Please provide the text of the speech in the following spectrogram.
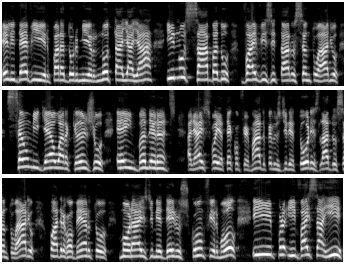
ele deve ir para dormir no Taiaiá e no sábado vai visitar o santuário São Miguel Arcanjo em Bandeirantes. Aliás, foi até confirmado pelos diretores lá do santuário, Padre Roberto Moraes de Medeiros confirmou e, e vai sair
